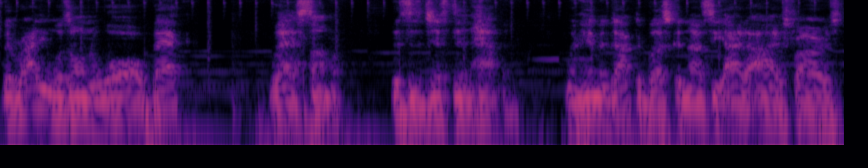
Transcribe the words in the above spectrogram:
the writing was on the wall back last summer. This is just didn't happen. When him and Dr. Buss could not see eye to eye as far as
